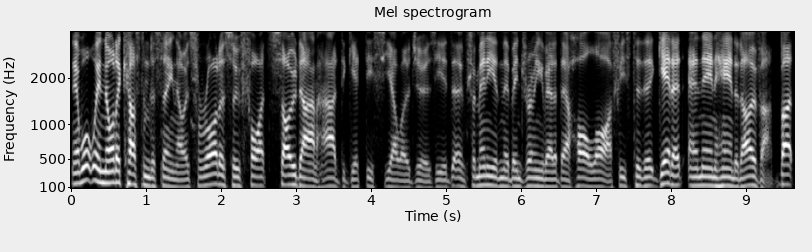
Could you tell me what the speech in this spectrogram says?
Now, what we're not accustomed to seeing, though, is for riders who fight so darn hard to get this yellow jersey, and for many of them, they've been dreaming about it their whole life, is to get it and then hand it over. But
